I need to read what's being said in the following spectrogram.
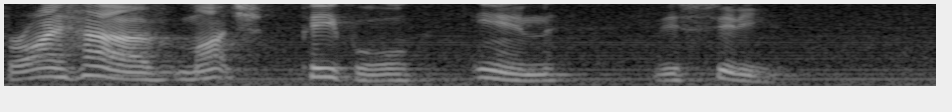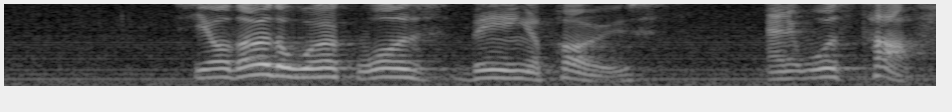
For I have much people in this city. See, although the work was being opposed, and it was tough,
